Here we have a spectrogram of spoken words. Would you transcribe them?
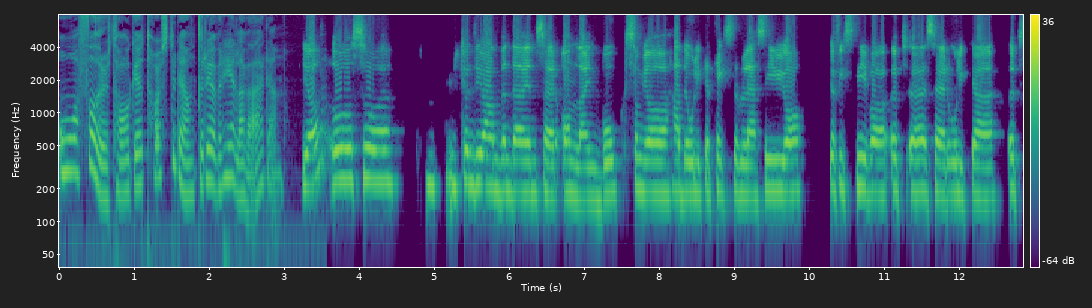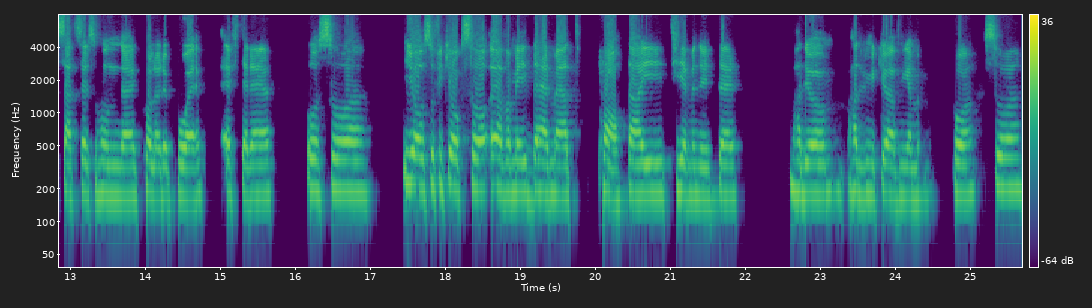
Och företaget har studenter över hela världen. Ja, och så Mm. kunde jag använda en så här onlinebok som jag hade olika texter att läsa i. Jag, jag fick skriva upp, eh, så här, olika uppsatser som hon eh, kollade på efter det. Och så, ja, så fick jag också öva mig det här med att prata i tio minuter. Hade, jag, hade vi mycket övningar på. Så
